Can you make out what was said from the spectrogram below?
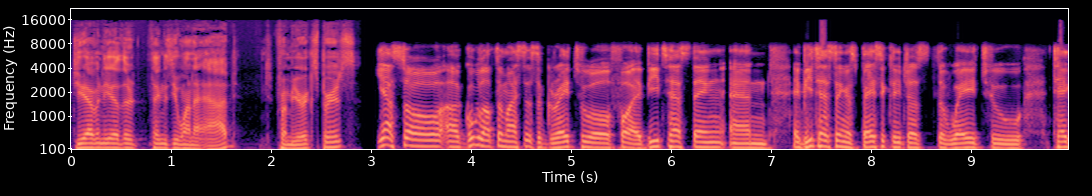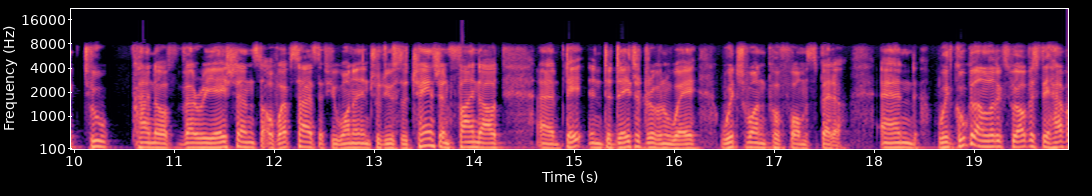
Do you have any other things you want to add from your experience yeah, so uh, Google Optimize is a great tool for A/B testing, and A/B testing is basically just the way to take two kind of variations of websites if you want to introduce a change and find out uh, in the data driven way which one performs better. And with google analytics we obviously have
